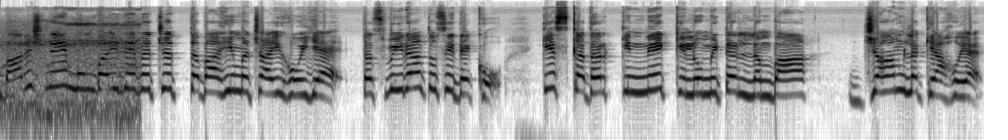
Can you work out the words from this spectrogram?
ਬਾਰਿਸ਼ ਨੇ ਮੁੰਬਈ ਦੇ ਵਿੱਚ ਤਬਾਹੀ ਮਚਾਈ ਹੋਈ ਹੈ। ਤਸਵੀਰਾਂ ਤੁਸੀਂ ਦੇਖੋ, ਕਿਸ ਕਦਰ ਕਿੰਨੇ ਕਿਲੋਮੀਟਰ ਲੰਬਾ ਜਾਮ ਲੱਗਿਆ ਹੋਇਆ ਹੈ।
